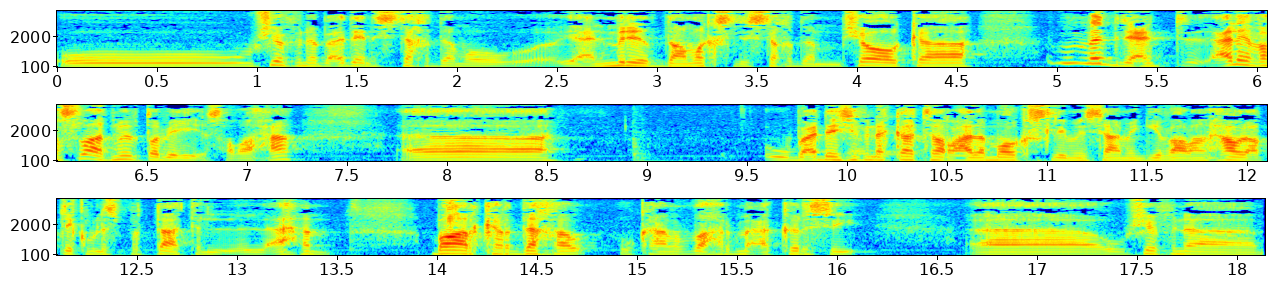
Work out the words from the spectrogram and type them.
وشفنا بعدين استخدموا يعني المريض دا موكسلي استخدم شوكة. ما أدري يعني عليه فصلات مو طبيعية صراحة. آه وبعدين شفنا cutter على موكسلي من سامي جيفارا. نحاول أعطيكم السبوتات الأهم. باركر دخل وكان الظاهر مع كرسي. آه وشفنا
